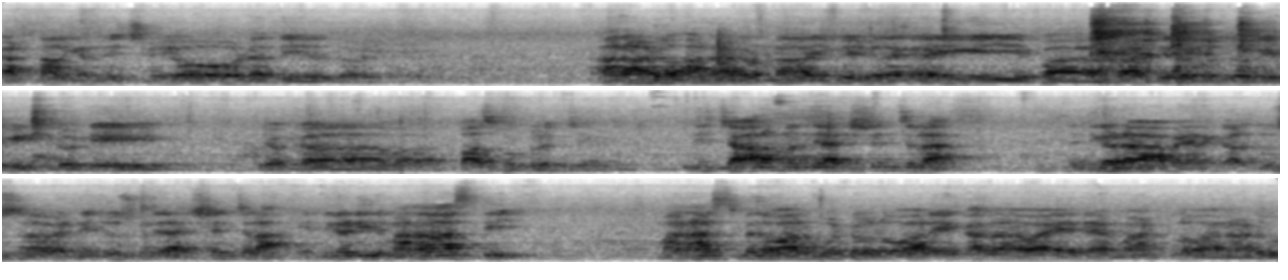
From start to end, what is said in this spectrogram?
కట్నాల కింద ఇచ్చినాయో లేకపోతే ఏదో ఆనాడు ఆనాడు ఉన్న ఇవి ఈ విధంగా ఈ పార్టీ రోజుల్లోకి వీటిలోకి ఈ యొక్క పాస్బుక్లు వచ్చాయి. ఇది చాలా మంది హర్షించలా. ఎందుకంటే ఆ వెనకాల చూసిన అవన్నీ చూసుకుని ఇది హర్షించలా. ఎందుకంటే ఇది మన ఆస్తి. మన ఆస్తి మీద వాళ్ళ ఫోటోలు వాళ్ళ కళ ఆయన మాటలు ఆనాడు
